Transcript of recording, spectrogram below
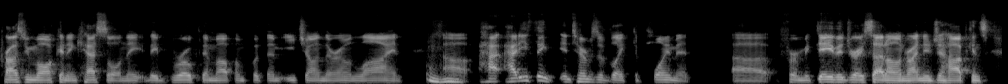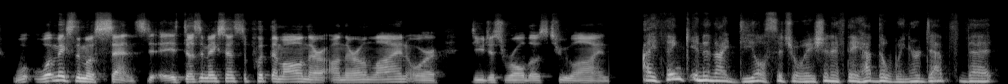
Crosby, Malkin, and Kessel, and they they broke them up and put them each on their own line. Mm-hmm. Uh, how how do you think in terms of like deployment uh, for McDavid, Draisaitl, and Rodney Nugent Hopkins? W- what makes the most sense? It, does it make sense to put them all on their on their own line, or do you just roll those two lines? I think in an ideal situation, if they had the winger depth that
